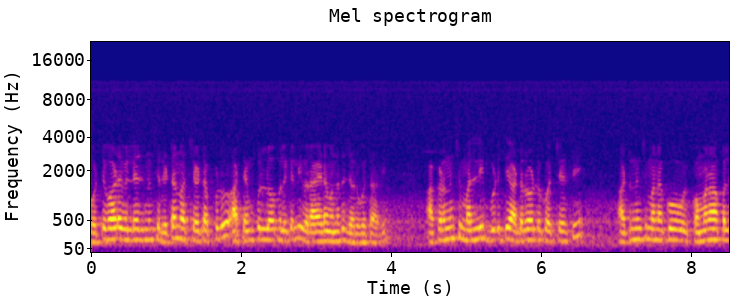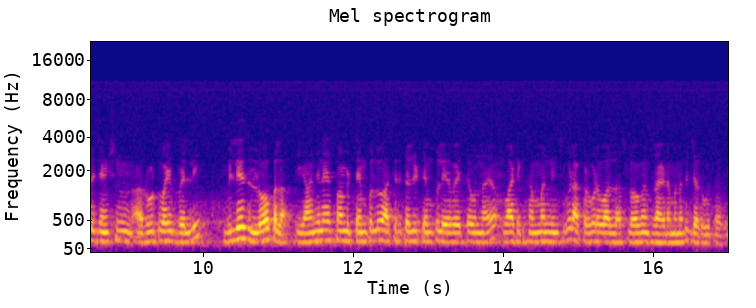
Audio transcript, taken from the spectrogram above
గొట్టివాడ విలేజ్ నుంచి రిటర్న్ వచ్చేటప్పుడు ఆ టెంపుల్ లోపలికి వెళ్ళి రాయడం అనేది జరుగుతుంది. అక్కడ నుంచి మళ్ళీ బుడితి అడ్డ రోడ్డుకు వచ్చేసి అటు నుంచి మనకు కొమ్మనాపల్లి జంక్షన్ ఆ రూట్ వైపు వెళ్ళి విలేజ్ లోపల ఈ ఆంజనేయ స్వామి టెంపుల్ అసిరితల్లి టెంపుల్ ఏవైతే ఉన్నాయో వాటికి సంబంధించి కూడా అక్కడ కూడా వాళ్ళ స్లోగన్స్ రాయడం అనేది జరుగుతుంది.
